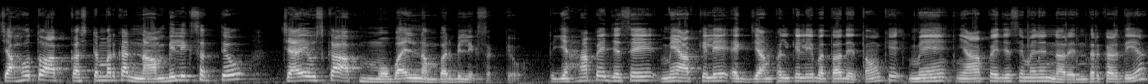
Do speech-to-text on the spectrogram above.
चाहो तो आप कस्टमर का नाम भी लिख सकते हो चाहे उसका आप मोबाइल नंबर भी लिख सकते हो। तो यहाँ पे जैसे मैं आपके लिए एग्ज़ाम्पल के लिए बता देता हूँ कि मैं यहाँ पे जैसे मैंने नरेंद्र कर दिया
